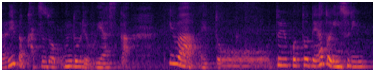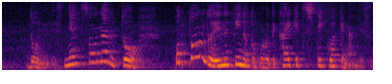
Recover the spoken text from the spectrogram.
あるいは活動運動量を増やすかあるいは、えっと、ということであとインスリン導入ですね。そうなるとほとんど NP のところで解決していくわけなんです。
